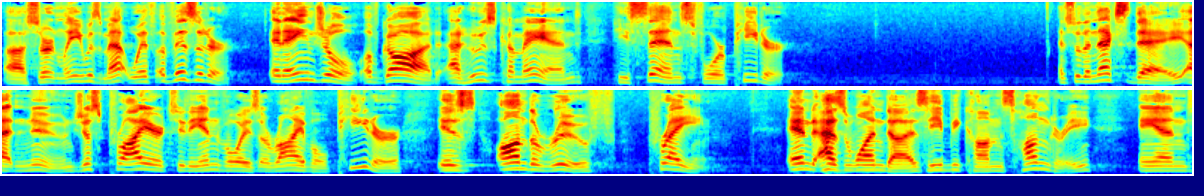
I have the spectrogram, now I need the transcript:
uh, certainly he was met with a visitor, an angel of God, at whose command he sends for Peter. And so the next day at noon, just prior to the envoy's arrival, Peter is on the roof praying. And as one does, he becomes hungry and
